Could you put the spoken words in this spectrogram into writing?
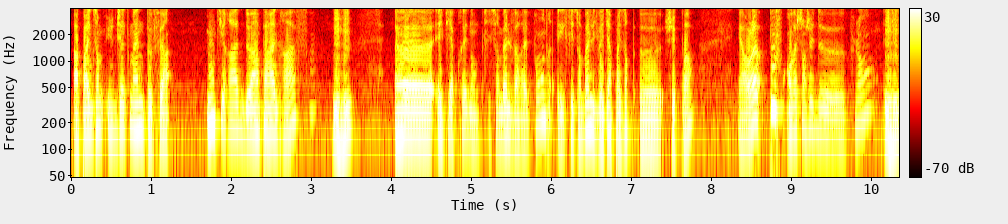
Alors, par exemple, Hugh Jackman peut faire une tirade de un paragraphe, mm -hmm. euh, et puis après, donc Christian Bell va répondre, et Christian Bell il va dire par exemple, euh, je sais pas. Et alors là, pouf, on va changer de plan, Mhm.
